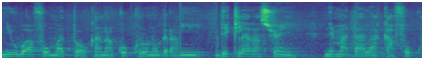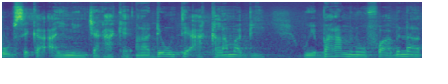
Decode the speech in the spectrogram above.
ni u b'a fɔ ma tubabukan na ko chronogramme ni déclaration ye ne ma d'a la k'a fɔ k'u bɛ se ka hali nin jaka kɛ jamanadenw tɛ a kalama bi u ye baara minnu fɔ a bɛna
